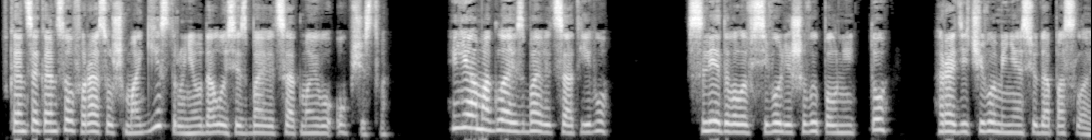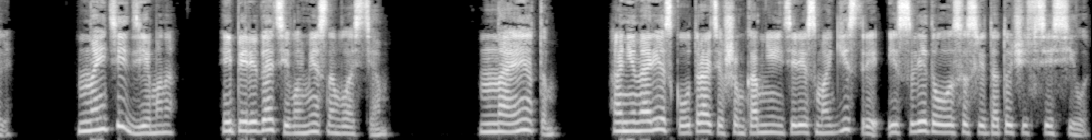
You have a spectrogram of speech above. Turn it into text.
В конце концов, раз уж магистру не удалось избавиться от моего общества, я могла избавиться от его. Следовало всего лишь выполнить то, ради чего меня сюда послали. Найти демона и передать его местным властям. На этом, а не на резко утратившем ко мне интерес магистре, и следовало сосредоточить все силы.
